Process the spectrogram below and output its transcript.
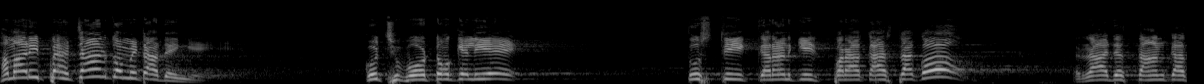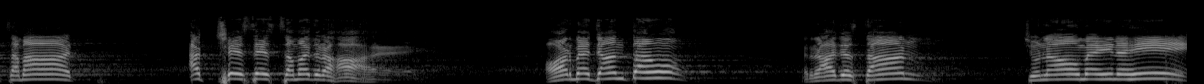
हमारी पहचान को मिटा देंगे। कुछ वोटों के लिए तुष्टीकरण की पराकाष्ठा को राजस्थान का समाज अच्छे से समझ रहा है। और मैं जानता हूँ, राजस्थान चुनाव में ही नहीं,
